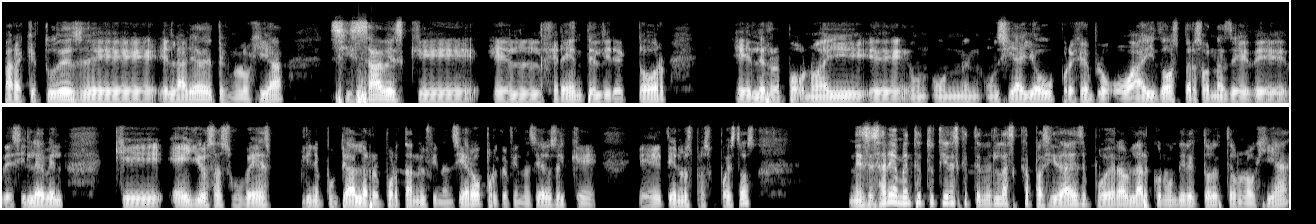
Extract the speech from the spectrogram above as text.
para que tú desde el área de tecnología, si sabes que el gerente, el director, eh, no hay eh, un, un, CIO, por ejemplo, o hay dos personas de, de, C-Level que ellos a su vez, línea punteada, le reportan el financiero, porque el financiero es el que eh, tiene los presupuestos. Necesariamente tú tienes que tener las capacidades de poder hablar con un director de tecnología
